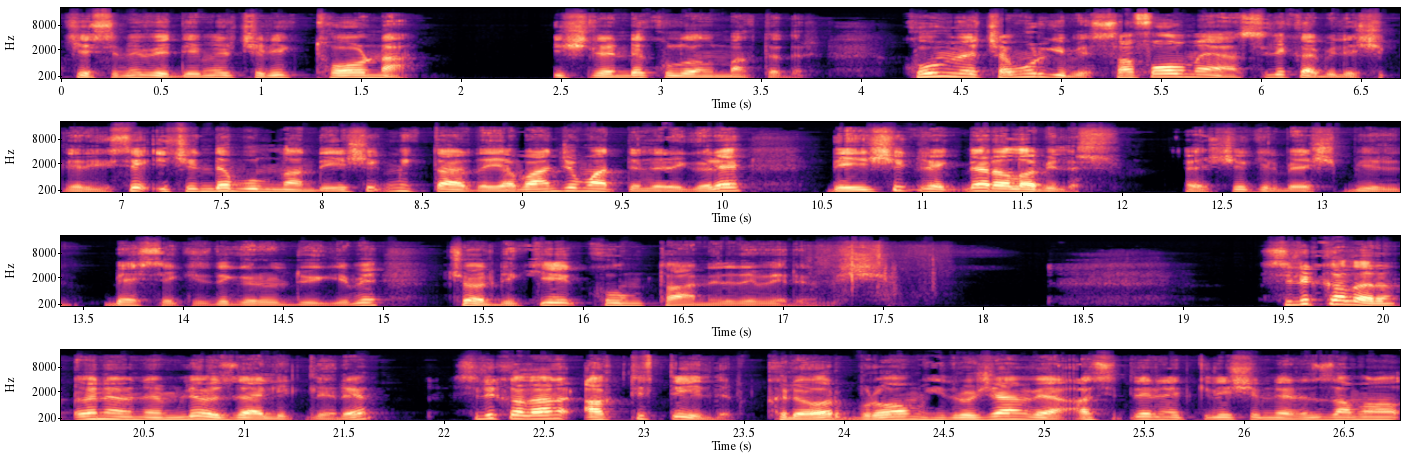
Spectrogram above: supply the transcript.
kesimi ve demir çelik torna işlerinde kullanılmaktadır. Kum ve çamur gibi saf olmayan silika bileşikleri ise içinde bulunan değişik miktarda yabancı maddelere göre değişik renkler alabilir. Evet, şekil 5.1, 5.8'de görüldüğü gibi çöldeki kum taneleri verilmiş. Silikaların en önemli özellikleri Silikalar aktif değildir. Klor, brom, hidrojen veya asitlerin etkileşimlerinin zaman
